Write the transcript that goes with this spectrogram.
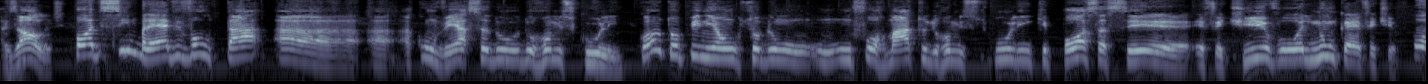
às aulas, pode sim breve voltar a, a, a conversa do, do homeschooling. Qual a tua opinião sobre um, um, um, formato de homeschooling que possa ser efetivo ou ele nunca é efetivo? Pô,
